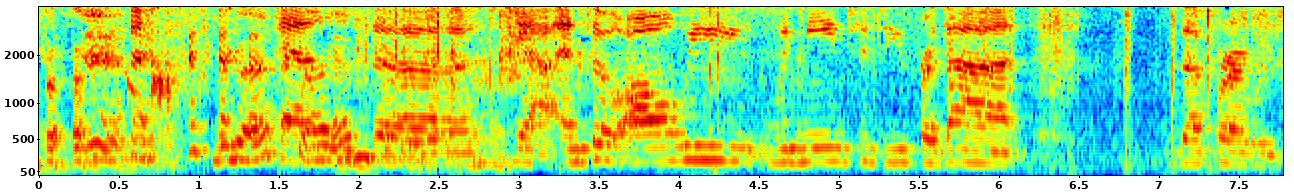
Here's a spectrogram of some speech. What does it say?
yes. And uh, yeah, and so all we would need to do for that, that's where I would,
